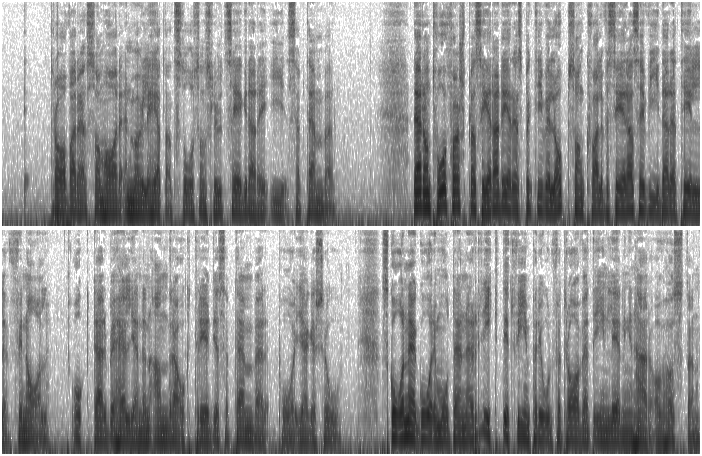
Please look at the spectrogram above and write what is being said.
travare som har en möjlighet att stå som slutsegrare i september. Det är de två först placerade i respektive lopp som kvalificerar sig vidare till final och derbyhelgen den 2 och 3 september på Jägersro. Skåne går emot en riktigt fin period för travet i inledningen här av hösten.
